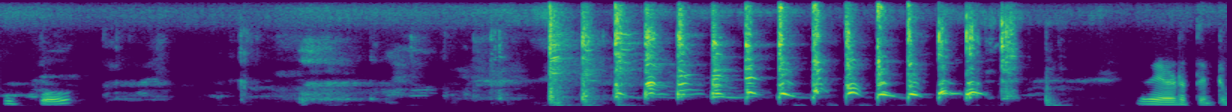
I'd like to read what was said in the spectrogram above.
உப்பு. இதை எடுத்துட்டு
